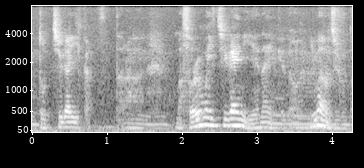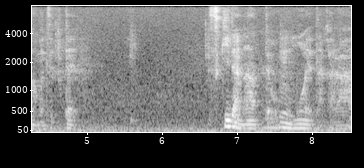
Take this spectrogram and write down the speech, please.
うん。どっちがいいかっつったら、うん。まあ、それも一概に言えないけど、うん。今の自分の方が絶対好きだなって思えたから、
